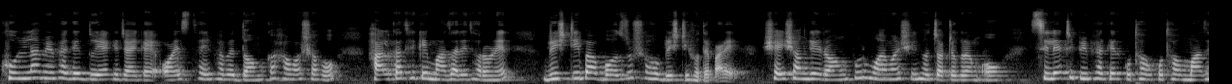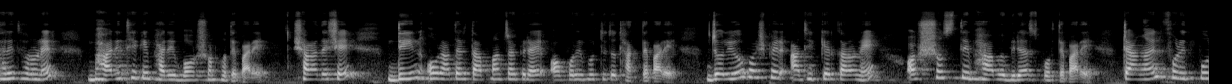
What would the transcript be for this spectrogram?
খুলনা বিভাগের দুই এক জায়গায় অস্থায়ীভাবে দমকা হাওয়া সহ হালকা থেকে মাঝারি ধরনের বৃষ্টি বা বজ্র সহ বৃষ্টি হতে পারে। সেই সঙ্গে রংপুর, ময়মনসিংহ, চট্টগ্রাম ও সিলেট বিভাগের কোথাও কোথাও মাঝারি ধরনের ভারী থেকে ভারী বর্ষণ হতে পারে। সারা দেশে দিন ও রাতের তাপমাত্রা প্রায় অপরিবর্তিত থাকতে পারে। জলীয় বাষ্পের আধিক্যের কারণে অস্বস্তি ভাব বিরাজ করতে পারে। টাঙ্গাইল, ফরিদপুর,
